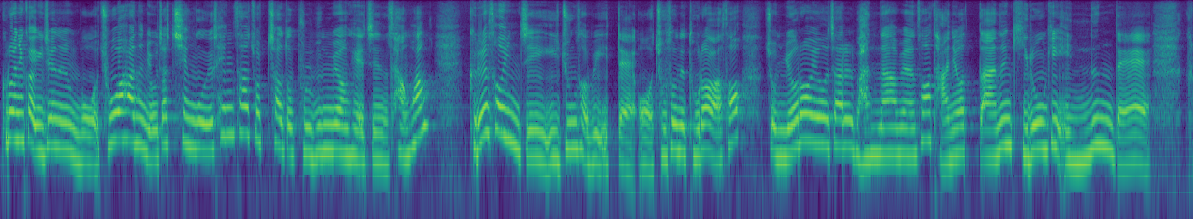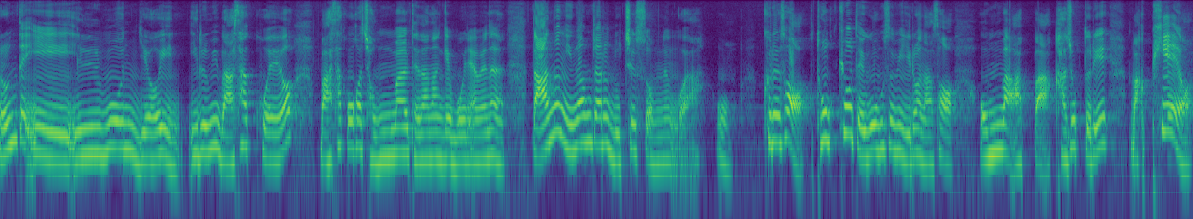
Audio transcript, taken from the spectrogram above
그러니까 이제는 뭐 좋아하는 여자친구의 생사조차도 불분명해진 상황. 그래 서인지 이중섭이 이때 어, 조선에 돌아와서 좀 여러 여자를 만나면서 다녔다는 기록이 있는데 그런데 이 일본 여인 이름이 마사코예요. 마사코가 정말 대단한 게 뭐냐면은 나는 이 남자를 놓칠 수 없는 거야. 어. 그래서 도쿄 대공습이 일어나서 엄마, 아빠, 가족들이 막 피해요.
